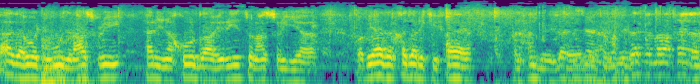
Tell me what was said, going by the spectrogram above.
هذا هو الجمود العصري هل نقول ظاهرية عصرية. وبهذا القدر كفاية. والحمد لله جزاك الله خيرا.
